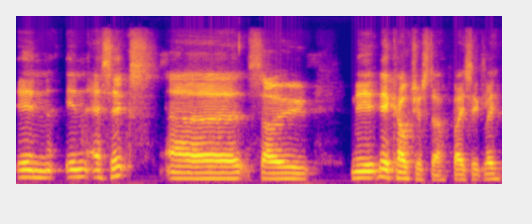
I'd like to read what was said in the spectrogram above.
in in Essex, uh, so near near Colchester, basically.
